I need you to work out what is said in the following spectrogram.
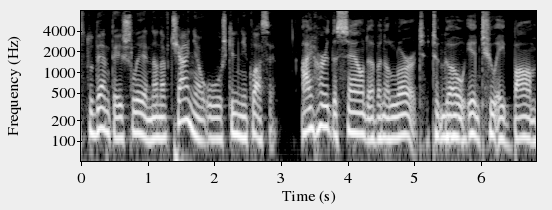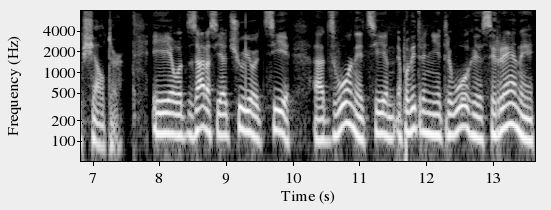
студенти йшли на навчання у шкільні класи. I heard the sound of an alert to go into a bomb shelter. І от зараз я чую ці е, дзвони, ці повітряні тривоги, сирени,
